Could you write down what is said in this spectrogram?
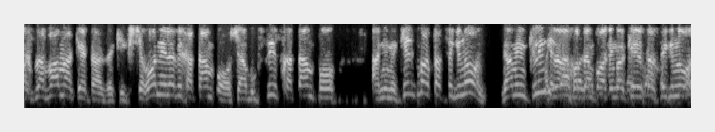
אכזבה מהקטע הזה, כי כשרוני לוי חתם פה, או שאבוקסיס חתם פה, אני מכיר כבר את הסגנון. גם אם אני קלינגר לא היה חותם פה, אני מכיר את אני הסגנון.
